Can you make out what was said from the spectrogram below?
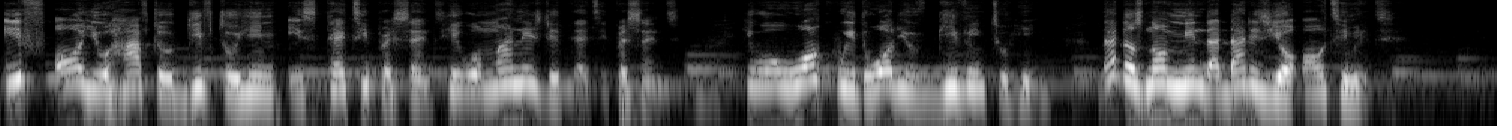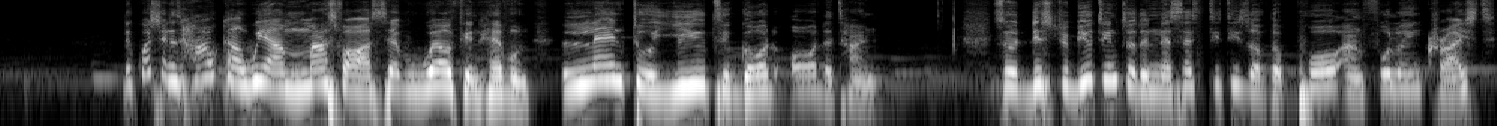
if all you have to give to Him is 30%. He will manage the 30%. He will work with what you've given to Him. That does not mean that that is your ultimate. The question is, how can we amass for ourselves wealth in heaven? Learn to yield to God all the time. So, distributing to the necessities of the poor and following Christ,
